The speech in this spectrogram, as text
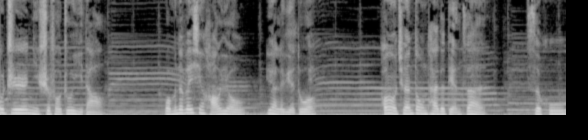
不知你是否注意到，我们的微信好友越来越多，朋友圈动态的点赞似乎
